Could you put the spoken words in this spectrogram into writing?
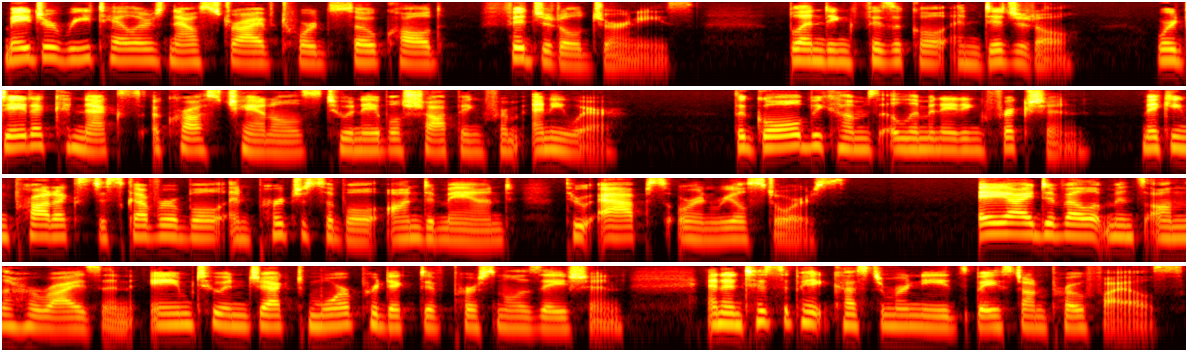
Major retailers now strive towards so called phygital journeys, blending physical and digital, where data connects across channels to enable shopping from anywhere. The goal becomes eliminating friction, making products discoverable and purchasable on demand through apps or in real stores. AI developments on the horizon aim to inject more predictive personalization and anticipate customer needs based on profiles.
